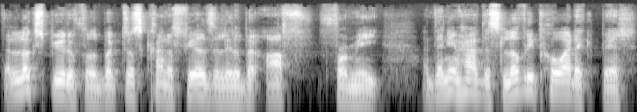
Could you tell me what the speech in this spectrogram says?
that looks beautiful but just kind of feels a little bit off for me. And then you have this lovely poetic bit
